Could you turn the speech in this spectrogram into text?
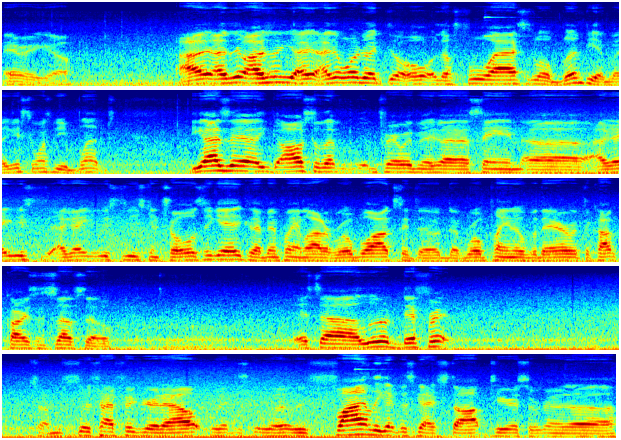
There we go. I I, I, was, I, I didn't want to like the, the full ass little blimp yet, but I guess he wants to be blimped. You guys uh, also let bear with me uh, saying uh, I got used to, I got used to these controls again because I've been playing a lot of Roblox, like the the role playing over there with the cop cars and stuff. So it's uh, a little different. So I'm still trying to figure it out. We, this, we finally got this guy stopped here, so we're gonna uh,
